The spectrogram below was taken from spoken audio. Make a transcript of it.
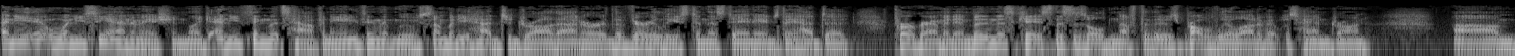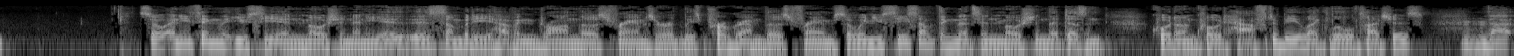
Any when you see animation, like anything that's happening, anything that moves, somebody had to draw that, or at the very least in this day and age, they had to program it in. But in this case, this is old enough that there's probably a lot of it was hand drawn. Um, so anything that you see in motion, any is somebody having drawn those frames or at least programmed those frames. So when you see something that's in motion that doesn't quote unquote have to be like little touches, that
